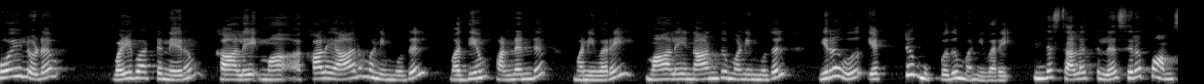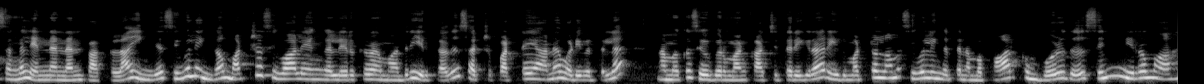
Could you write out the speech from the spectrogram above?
கோயிலோட வழிபாட்டு நேரம் காலை மா காலை ஆறு மணி முதல் மதியம் பன்னெண்டு மணி வரை மாலை நான்கு மணி முதல் இரவு எட்டு முப்பது மணி வரை. இந்த ஸ்தலத்துல சிறப்பு அம்சங்கள் என்னென்னன்னு பார்க்கலாம். இங்க சிவலிங்கம் மற்ற சிவாலயங்கள் இருக்கிற மாதிரி இருக்காது. சற்று பட்டையான வடிவத்துல நமக்கு சிவபெருமான் காட்சி தருகிறார். இது மட்டும் இல்லாம சிவலிங்கத்தை நம்ம பார்க்கும் பொழுது செந்நிறமாக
